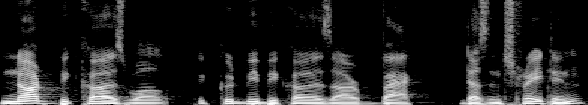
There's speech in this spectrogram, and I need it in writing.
Not because, well, it could be because our back doesn't straighten,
